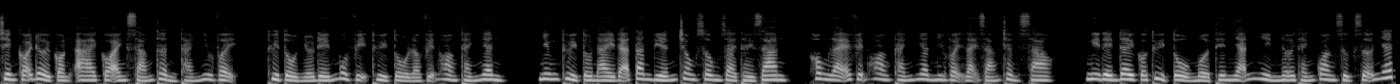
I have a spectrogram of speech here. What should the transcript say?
trên cõi đời còn ai có ánh sáng thần thánh như vậy, thủy tổ nhớ đến một vị thủy tổ là viễn hoàng thánh nhân, nhưng thủy tổ này đã tan biến trong sông dài thời gian, không lẽ viễn hoàng thánh nhân như vậy lại dáng trần sao? Nghĩ đến đây có thủy tổ mở thiên nhãn nhìn nơi thánh quang rực rỡ nhất,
